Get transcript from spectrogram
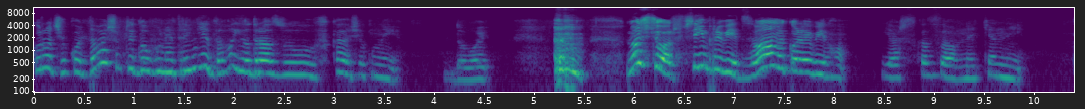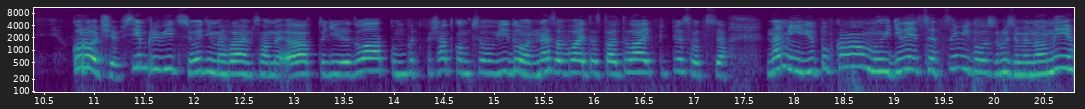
Коротше, Коль, давай, щоб ти довго не тренів, давай одразу скажеш, як вони є. Давай. ну що ж, всім привіт! З вами Коля Бінго. Я ж сказав, не тяни. Коротше, всім привіт! Сьогодні ми граємо з вами Art 2, тому перед початком цього відео не забувайте ставити лайк, підписуватися на мій YouTube канал, ну і ділитися цим відео з друзями. Ну а ми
